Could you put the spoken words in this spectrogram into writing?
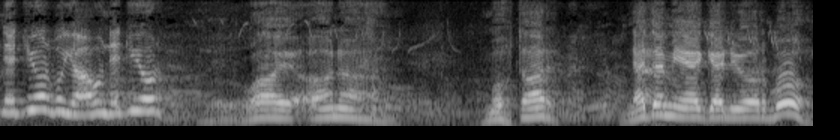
ne diyor bu yahu ne diyor? Vay ana. Muhtar ne demeye geliyor bu?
